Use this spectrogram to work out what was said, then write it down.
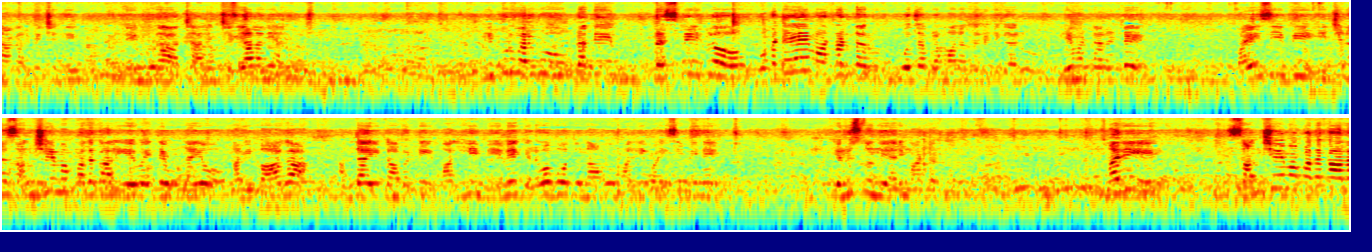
నాకు అనిపించింది నేను కూడా ఛాలెంజ్ చేయాలని అనిపించింది. ఇప్పుడు వరకు ప్రతి ప్రెస్ మీట్లో ఒకటే మాట్లాడతారు పోచా బ్రహ్మానందరెడ్డి గారు. ఏమంటారంటే వైసీపీ ఇచ్చిన సంక్షేమ పథకాలు ఏవైతే ఉన్నాయో అవి బాగా అందాయి కాబట్టి మళ్ళీ మేమే గెలవబోతున్నాము మళ్ళీ వైసీపీనే గెలుస్తుంది అని మాట్లాడుతున్నారు. మరి సంక్షేమ పథకాల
